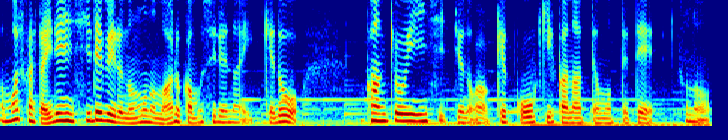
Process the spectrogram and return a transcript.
もしかしたら遺伝子レベルのものもあるかもしれないけど環境因子っていうのが結構大きいかなって思っててその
